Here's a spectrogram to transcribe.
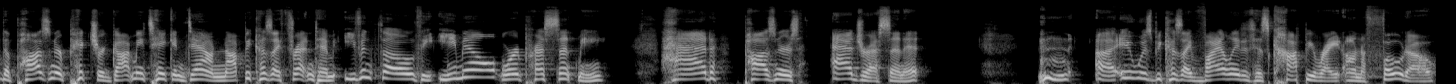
the Pozner picture got me taken down, not because I threatened him, even though the email WordPress sent me had Pozner's address in it. uh, it was because I violated his copyright on a photo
